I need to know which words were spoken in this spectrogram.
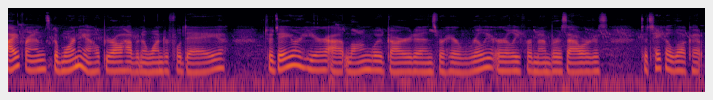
Hi friends, good morning. I hope you're all having a wonderful day. Today we're here at Longwood Gardens. We're here really early for members hours to take a look at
